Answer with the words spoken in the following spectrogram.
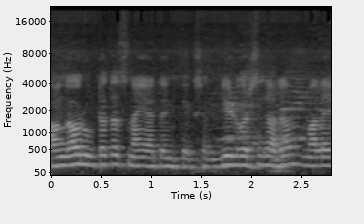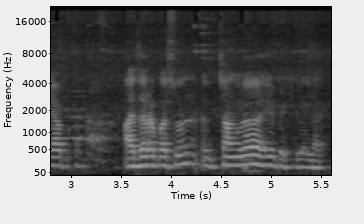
अंगावर उठतच नाही आता इन्फेक्शन दीड वर्ष झालं मला या आजारापासून चांगलं हे भेटलेलं आहे.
